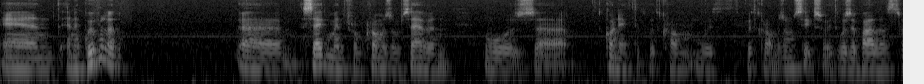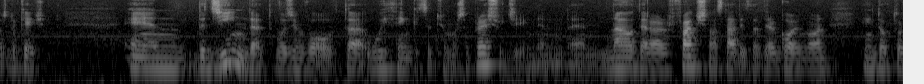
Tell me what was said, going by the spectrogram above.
and an equivalent uh, segment from chromosome 7 was uh, connected with, chrom- with, with chromosome 6 so it was a balanced translocation. And the gene that was involved uh, we think is a tumor suppressor gene and, and now there are functional studies that are going on in dr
